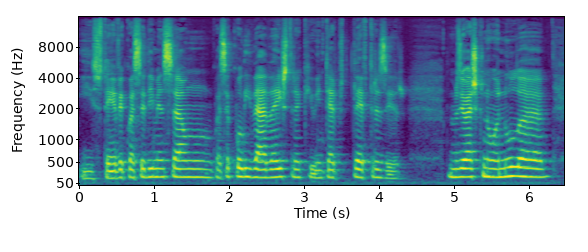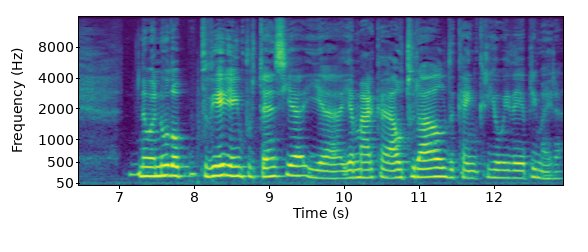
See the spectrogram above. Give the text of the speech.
e isso tem a ver com essa dimensão, com essa qualidade extra que o intérprete deve trazer. Mas eu acho que não anula não anula o poder e a importância e a, e a, marca autoral de quem criou a ideia primeira.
